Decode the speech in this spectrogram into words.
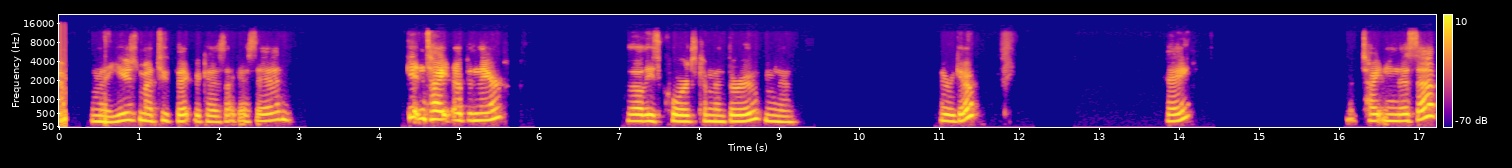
I'm gonna use my toothpick because like I said, getting tight up in there. With all these cords coming through, gonna. There we go. Okay. Tighten this up.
